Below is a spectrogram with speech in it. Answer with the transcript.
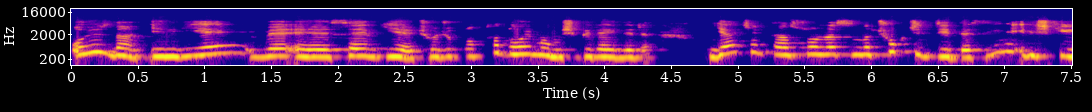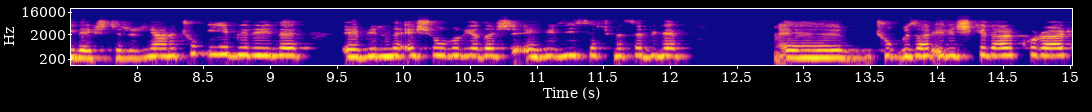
O yüzden ilgiye ve e, sevgiye çocuklukta doymamış bireylerin gerçekten sonrasında çok ciddi dese yine ilişki iyileştirir. Yani çok iyi biriyle e, birine eş olur ya da işte evliliği seçmese bile e, çok güzel ilişkiler kurar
